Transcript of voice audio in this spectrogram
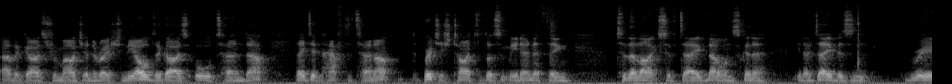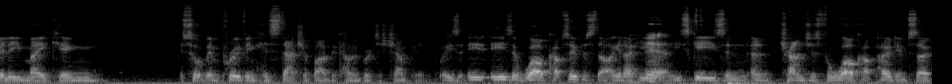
other guys from our generation, the older guys all turned up. They didn't have to turn up. The British title doesn't mean anything to the likes of Dave. No one's gonna, you know, Dave isn't really making sort of improving his stature by becoming British champion. He's he, he's a World Cup superstar. You know, he, Yeah. he skis and, and challenges for World Cup podiums. So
